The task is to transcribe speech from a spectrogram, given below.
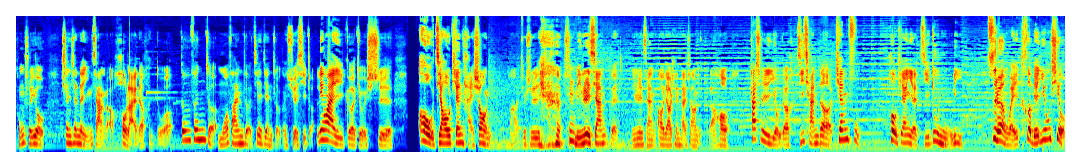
同时又深深的影响了后来的很多跟风者、模仿者、借鉴者跟学习者。另外一个就是傲娇天才少女啊，就是对 明日香，对，明日香，傲娇天才少女。然后她是有着极强的天赋，后天也极度努力，自认为特别优秀，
